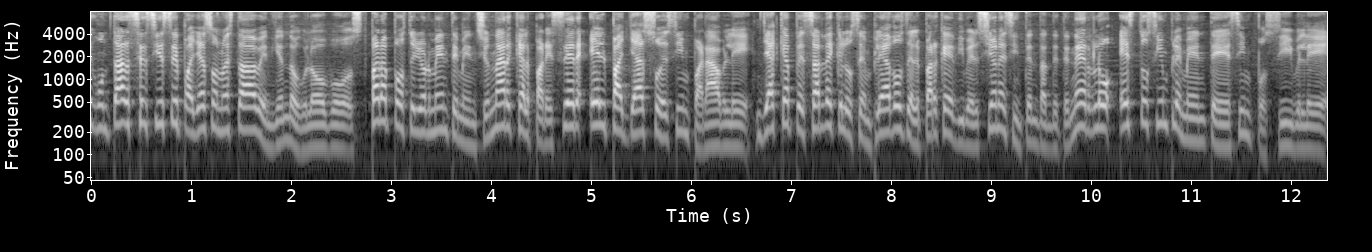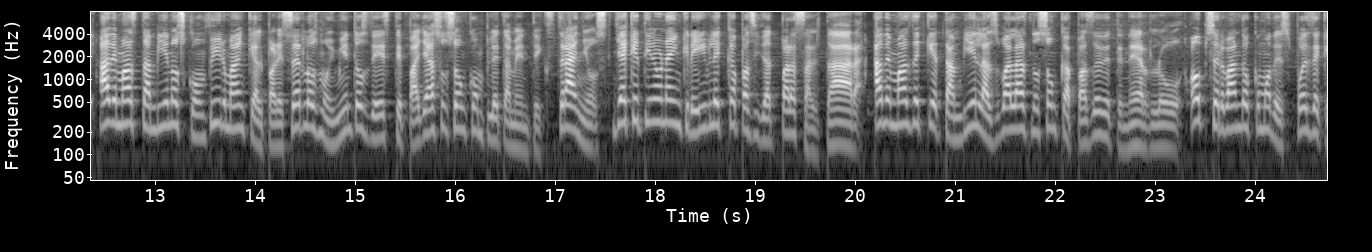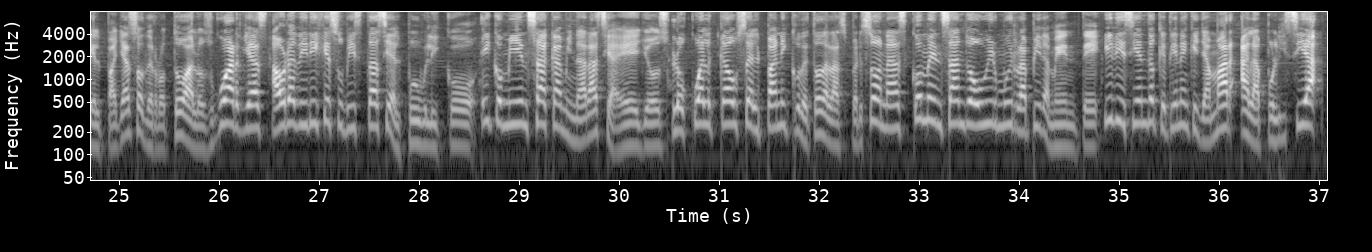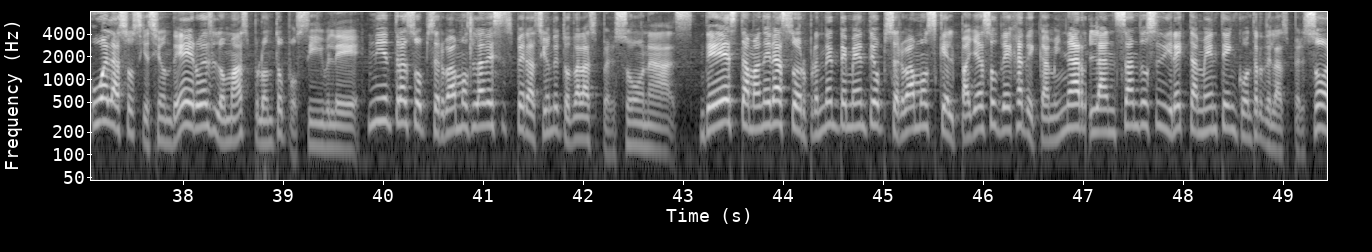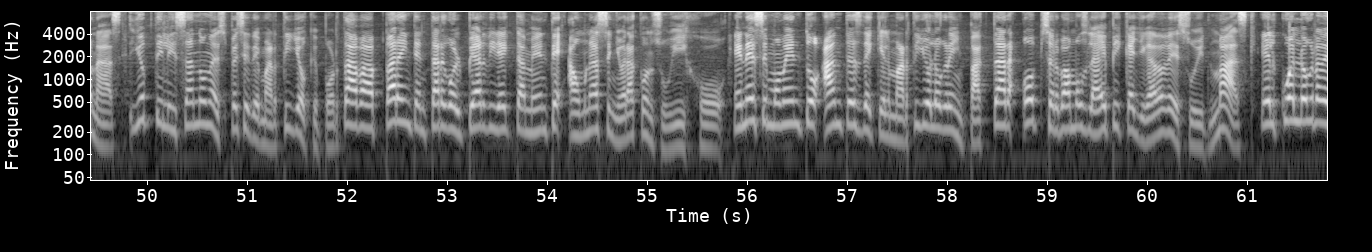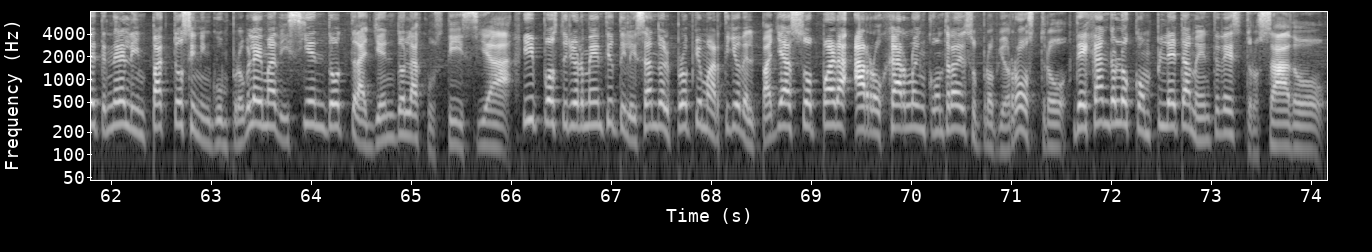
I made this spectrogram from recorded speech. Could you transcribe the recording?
preguntarse si ese payaso no estaba vendiendo globos, para posteriormente mencionar que al parecer el payaso es imparable, ya que a pesar de que los empleados del parque de diversiones intentan detenerlo, esto simplemente es imposible. Además también nos confirman que al parecer los movimientos de este payaso son completamente extraños, ya que tiene una increíble capacidad para saltar, además de que también las balas no son capaces de detenerlo, observando como después de que el payaso derrotó a los guardias, ahora dirige su vista hacia el público y comienza a caminar hacia ellos, lo cual causa el pánico de todas las personas, comenzando a huir muy rápidamente y diciendo que tienen que llamar a la policía o a la asociación de héroes lo más pronto posible, mientras observamos la desesperación de todas las personas. De esta manera, sorprendentemente observamos que el payaso deja de caminar lanzándose directamente en contra de las personas y utilizando una especie de martillo que portaba para intentar golpear directamente a una señora con su hijo. En ese momento, antes de que el martillo logre impactar, observamos la épica llegada de Sweet Mask, el cual logra detener el impacto sin ningún problema diciendo trayendo la justicia, y posteriormente utilizando el propio martillo del payaso para arrojarlo en contra de su propio rostro, dejándolo completamente destrozado.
